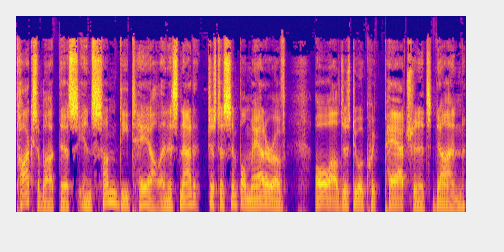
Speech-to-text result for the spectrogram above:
talks about this in some detail. And it's not just a simple matter of, oh, I'll just do a quick patch and it's done.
